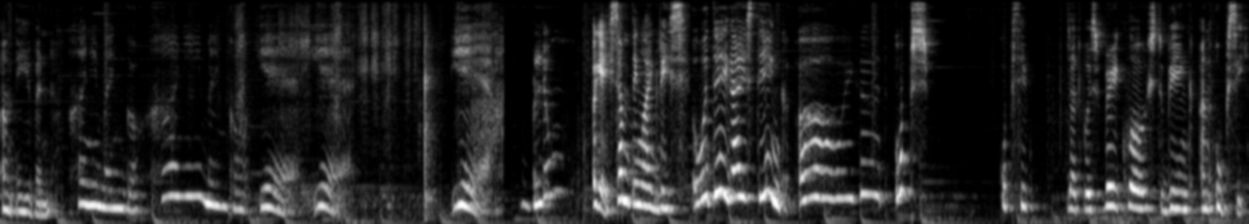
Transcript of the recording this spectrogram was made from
uneven. Honey mango, honey mango, yeah, yeah, yeah. Bloom. Okay, something like this. What do you guys think? Oh my god. Oops. Oopsie. That was very close to being an oopsie,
